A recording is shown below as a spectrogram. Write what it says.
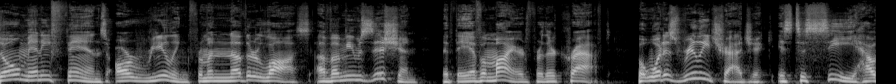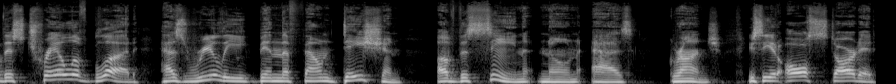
So many fans are reeling from another loss of a musician that they have admired for their craft. But what is really tragic is to see how this trail of blood has really been the foundation of the scene known as grunge. You see, it all started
